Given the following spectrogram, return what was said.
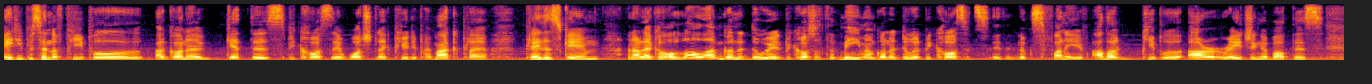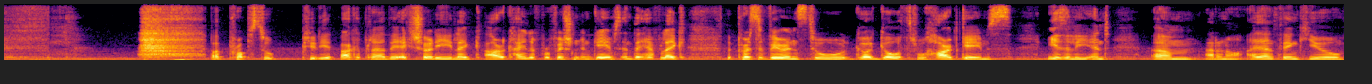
80% of people are gonna get this because they watched like PewDiePie Markiplier play this game and are like, oh lol, I'm gonna do it because of the meme. I'm gonna do it because it's it, looks funny if other people are raging about this. but props to PewDiePie Markiplier, they actually like are kind of proficient in games and they have like the perseverance to go go through hard games easily. And um, I don't know. I don't think you.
